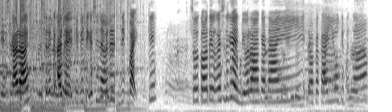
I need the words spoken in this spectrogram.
Okay, sekarang kita ada aktiviti kat sini namanya zip bike. Okay. So kalau tengok kat situ kan, dia orang akan naik, dia akan kayu ke tengah.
